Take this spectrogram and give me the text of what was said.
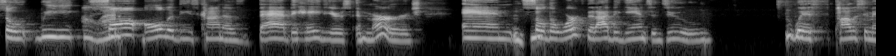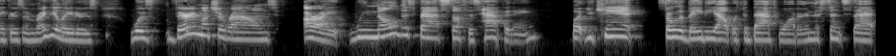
So we Oh, wow. saw all of these kind of bad behaviors emerge. And Mhm. so the work that I began to do with policymakers and regulators was very much around all right, we know this bad stuff is happening, but you can't throw the baby out with the bathwater in the sense that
